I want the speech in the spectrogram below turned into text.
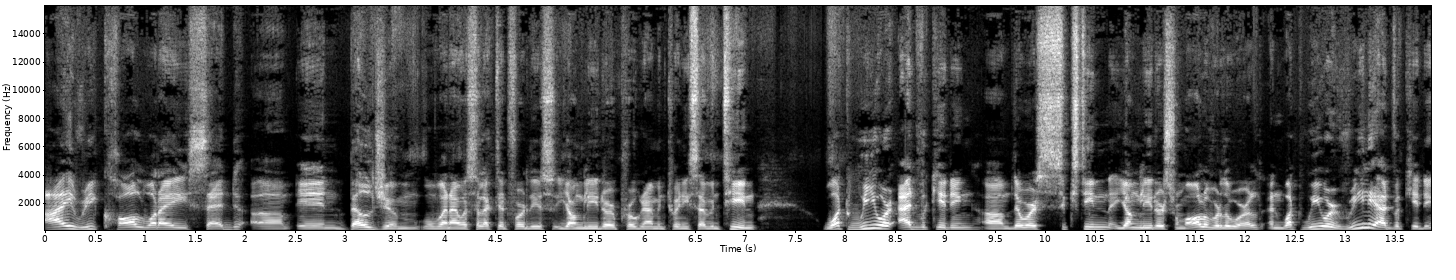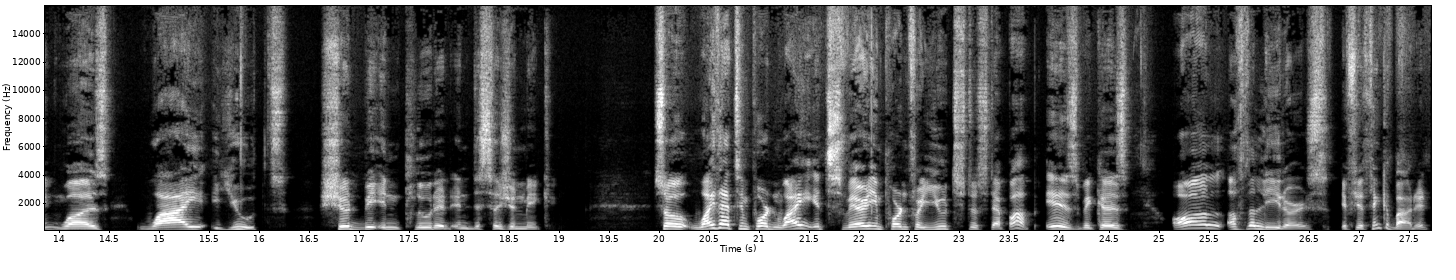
I recall what I said um, in Belgium when I was selected for this Young Leader program in 2017. What we were advocating, um, there were 16 young leaders from all over the world, and what we were really advocating was why youth should be included in decision making. So, why that's important, why it's very important for youth to step up is because all of the leaders, if you think about it,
